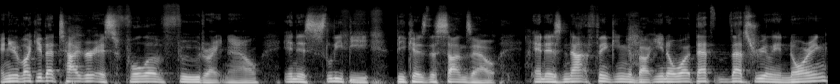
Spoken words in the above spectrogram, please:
and you're lucky that tiger is full of food right now and is sleepy because the sun's out and is not thinking about you know what that that's really annoying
